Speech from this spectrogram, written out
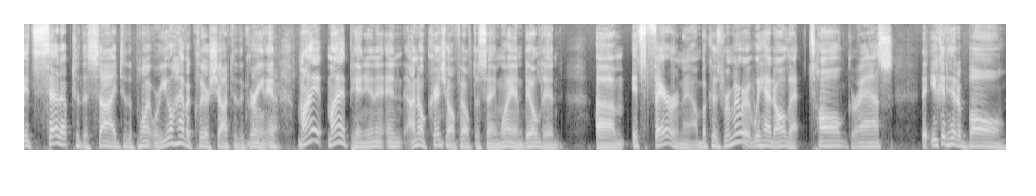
it's set up to the side to the point where you'll have a clear shot to the green. Okay. And my my opinion, and I know Crenshaw felt the same way, and Bill did. Um, it's fairer now because remember we had all that tall grass that you could hit a ball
